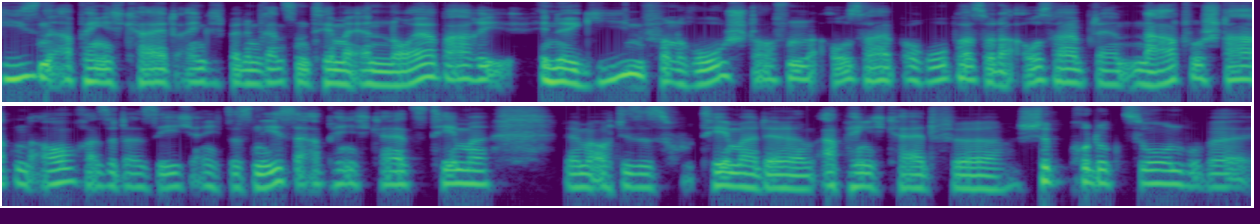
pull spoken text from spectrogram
Riesenabhängigkeit eigentlich bei dem ganzen Thema erneuerbare Energien von Rohstoffen außerhalb Europas oder außerhalb der NATO-Staaten auch. Also da sehe ich eigentlich das nächste Abhängigkeitsthema. Wir haben auch dieses Thema der Abhängigkeit für Chipproduktion, wo wir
